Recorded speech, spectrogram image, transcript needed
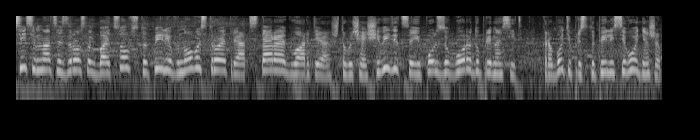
Все 17 взрослых бойцов вступили в новый стройотряд «Старая гвардия», чтобы чаще видеться и пользу городу приносить. К работе приступили сегодня же.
